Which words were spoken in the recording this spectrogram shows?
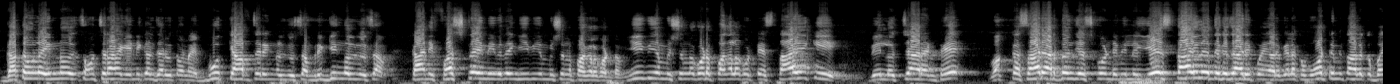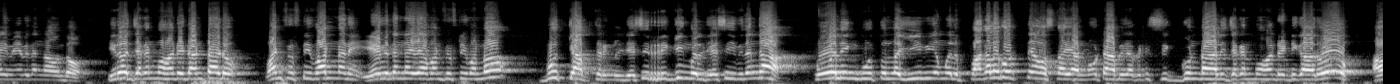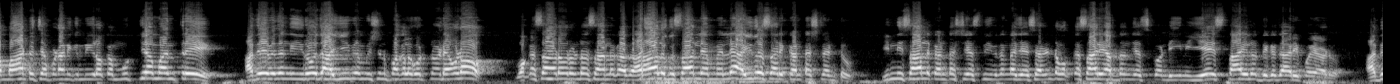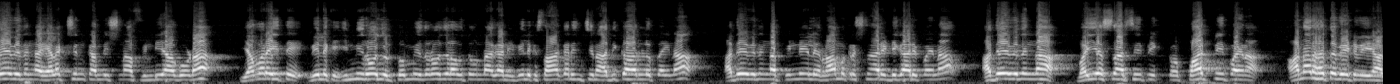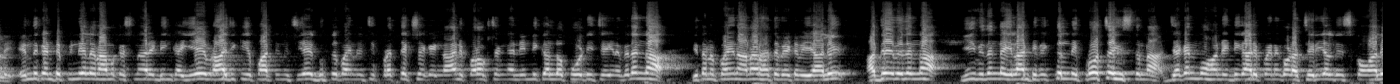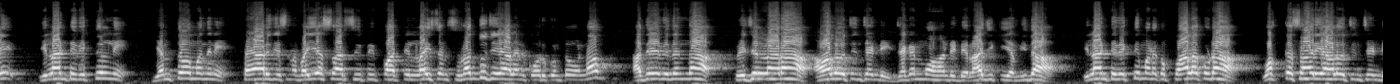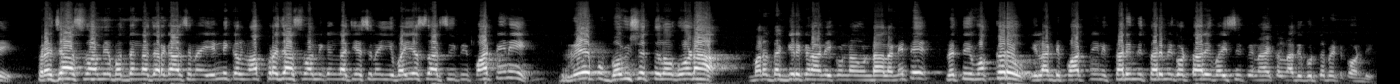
గతంలో ఎన్నో సంవత్సరాలుగా ఎన్నికలు జరుగుతున్నాయి. బూత్ క్యాప్చరింగ్ చూసాం రిగ్గింగ్లు చూసాం. కానీ ఫస్ట్ టైం ఈ విధంగా ఈవీఎం మిషన్లు పగలగొట్టాం. ఈవీఎం మిషన్లు కూడా పగలగొట్టే స్థాయికి వీళ్ళు వచ్చారంటే ఒక్కసారి అర్థం చేసుకోండి వీళ్ళు ఏ స్థాయిలో దిగజారిపోయారు? వీళ్ళకి ఓటమి తాలూకు భయం ఏ విధంగా ఉందో? ఈ రోజు జగన్మోహన్ రెడ్డి అంటాడు వన్ ఫిఫ్టీ వన్ అని. ఏ విధంగా అయ్యా వన్ ఫిఫ్టీ వన్ బూత్ క్యాప్చరింగ్లు చేసి రిగ్గింగ్లు చేసి ఈ విధంగా పోలింగ్ బూతుల్లో ఈవీఎంలు పగలగొట్టే వస్తాయి? ఆ నూట యాభై ఒకటి సిగ్గుండాలి జగన్మోహన్ రెడ్డి గారు. ఆ మాట చెప్పడానికి మీరు ఒక ముఖ్యమంత్రి. అదే విధంగా ఈ రోజు ఆ ఈవీఎం మిషన్ పగలగొట్టినాడు ఎవడో? ఒకసారో రెండో సార్లు కాదు నాలుగు సార్లు ఎమ్మెల్యే ఐదోసారి కంటెస్టెంట్ ఇన్నిసార్లు కంటెస్ట్ చేస్తే ఈ విధంగా చేశాడంటే ఒక్కసారి అర్థం చేసుకోండి ఈయన ఏ స్థాయిలో దిగజారిపోయాడు. అదే విధంగా ఎలక్షన్ కమిషన్ ఆఫ్ ఇండియా కూడా ఎవరైతే వీళ్ళకి ఇన్ని రోజులు తొమ్మిది రోజులు అవుతున్నా కానీ వీళ్ళకి సహకరించిన అధికారులపైన అదేవిధంగా అదే విధంగా రామకృష్ణారెడ్డి గారి పైన అదే విధంగా వైఎస్ఆర్సీపీ పార్టీ పైన అనర్హత వేటు వేయాలి. ఎందుకంటే పిన్నెల రామకృష్ణారెడ్డి ఇంకా ఏ రాజకీయ పార్టీ నుంచి ఏ గుర్తుపై నుంచి ప్రత్యక్షంగా కానీ పరోక్షంగా ఎన్నికల్లో పోటీ చేయని విధంగా ఇతని పైన అనర్హత వేటు వేయాలి. అదే విధంగా ఈ విధంగా ఇలాంటి వ్యక్తుల్ని ప్రోత్సహిస్తున్న జగన్మోహన్ రెడ్డి గారి పైన కూడా చర్యలు తీసుకోవాలి. ఇలాంటి వ్యక్తుల్ని ఎంతో మందిని తయారు చేసిన వైఎస్ఆర్ పార్టీ లైసెన్స్ రద్దు చేయాలని కోరుకుంటూ ఉన్నాం. అదే విధంగా ప్రజల్లారా ఆలోచించండి. జగన్మోహన్ రెడ్డి రాజకీయం ఇదా. ఇలాంటి వ్యక్తి మనకు పాలకుడా ఒక్కసారి ఆలోచించండి. ప్రజాస్వామ్యబద్ధంగా జరగాల్సిన ఎన్నికలను అప్రజాస్వామికంగా చేసిన ఈ వైఎస్ఆర్ పార్టీని రేపు భవిష్యత్తులో కూడా మన దగ్గరికి రానికుండా ఉండాలనైతే ప్రతి ఒక్కరూ ఇలాంటి పార్టీని తరిమి తరిమి కొట్టాలి. వైసీపీ నాయకులను అది గుర్తుపెట్టుకోండి.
